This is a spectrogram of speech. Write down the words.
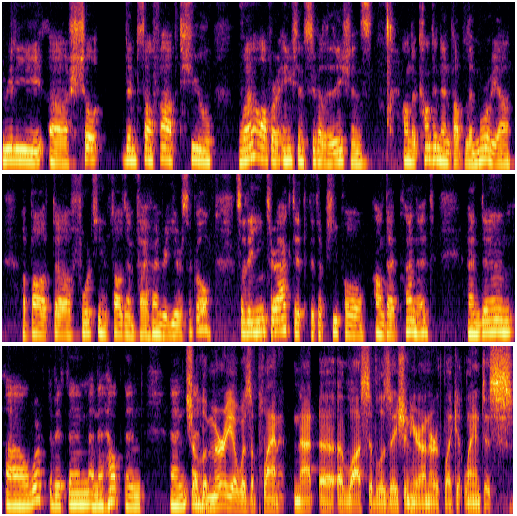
really uh, showed themselves up to one of our ancient civilizations on the continent of Lemuria about uh, 14,500 years ago. So they mm-hmm. interacted with the people on that planet and then uh, worked with them and then helped them. And so and Lemuria was a planet, not a, a, lost civilization here on Earth like Atlantis.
